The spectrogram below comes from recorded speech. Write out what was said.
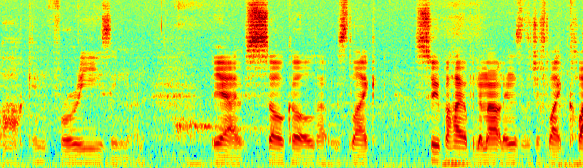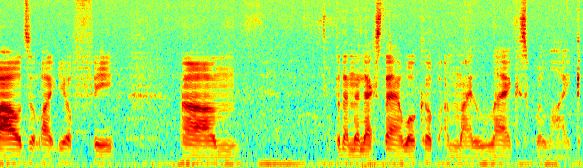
fucking freezing, man. Yeah, it was so cold. I was like super high up in the mountains. There's just like clouds at like your feet. Um, but then the next day I woke up and my legs were like,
